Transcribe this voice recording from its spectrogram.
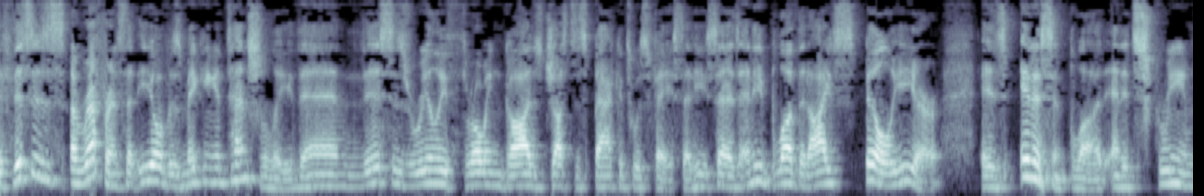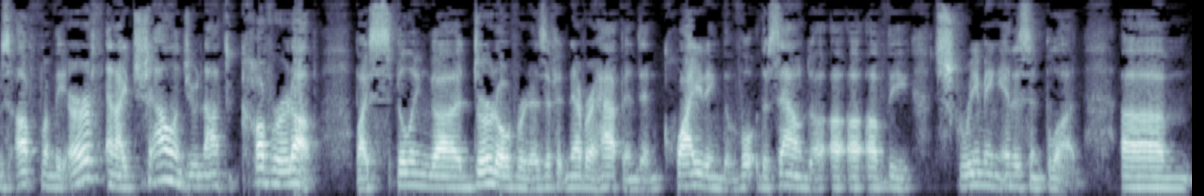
if this is a reference that Eov is making intentionally, then this is really throwing God's justice back into his face. That he says, any blood that I spill here is innocent blood and it screams up from the earth and I challenge you not to cover it up by spilling uh, dirt over it as if it never happened and quieting the, vo- the sound uh, uh, of the screaming innocent blood. Um,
